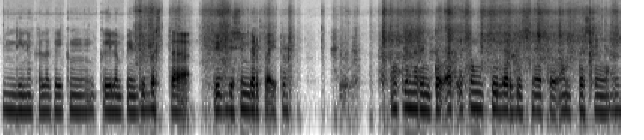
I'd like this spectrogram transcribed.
Hindi nakalagay kung kailan pinadala. Basta 5 December pa ito. Okay na rin to. At itong filler gauge na ito, ang price niya ay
